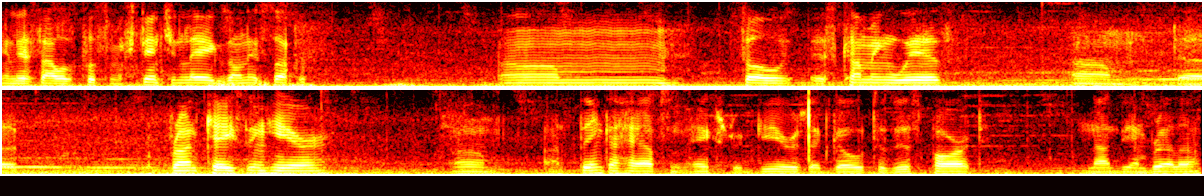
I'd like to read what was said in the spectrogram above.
unless I was put some extension legs on this sucker. Um, so it's coming with um, the front casing here. Um, I think I have some extra gears that go to this part, not the umbrella,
